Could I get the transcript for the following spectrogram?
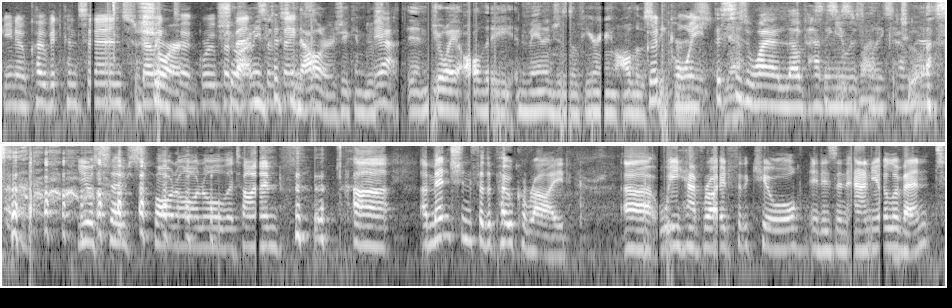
you know, COVID concerns, going Sure, to group sure. events I mean, $15, you can just Yeah. enjoy all the advantages of hearing all those. Speakers. Good speakers. point. This Yeah. is why I love having This you as my co-host. You're so spot on all the time. Uh, a mention for the poker ride. Uh, we have Ride for the Cure. It is an annual event.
